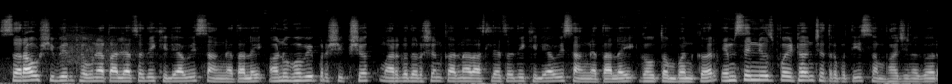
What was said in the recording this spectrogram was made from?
सराव शिबिर ठेवण्यात आल्याचं देखील यावेळी सांगण्यात आलंय. अनुभवी प्रशिक्षक मार्गदर्शन करणार असल्याचं देखील यावेळी सांगण्यात आलंय. गौतम बनकर एमसेन न्यूज पैठण छत्रपती संभाजीनगर.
